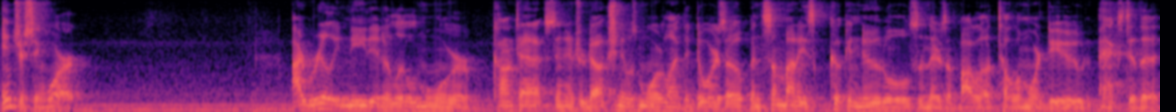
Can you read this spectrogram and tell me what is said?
Interesting work. I really needed a little more context and introduction. It was more like the doors open, somebody's cooking noodles, and there's a bottle of Tullamore Dew next to the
